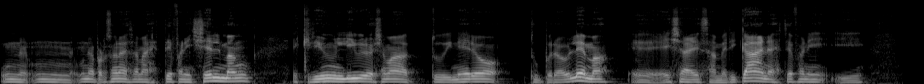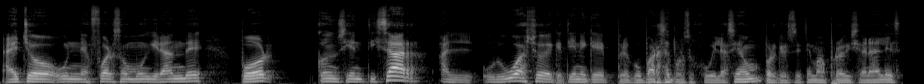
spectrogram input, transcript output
una, persona que se llama Stephanie Shellman escribió un libro que se llama Tu dinero, tu problema. Eh, ella es americana, Stephanie, y ha hecho un esfuerzo muy grande por concientizar al uruguayo de que tiene que preocuparse por su jubilación, porque los sistemas provisionales,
